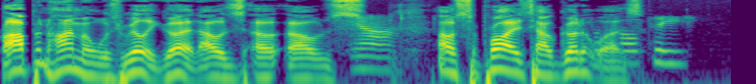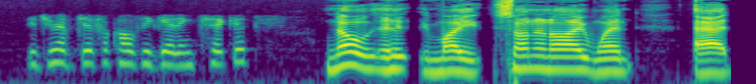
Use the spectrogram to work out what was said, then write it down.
Oppenheimer was really good. I was I, I was yeah. I was surprised how good it was. Did you have difficulty getting tickets? No, it, my son and I went at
